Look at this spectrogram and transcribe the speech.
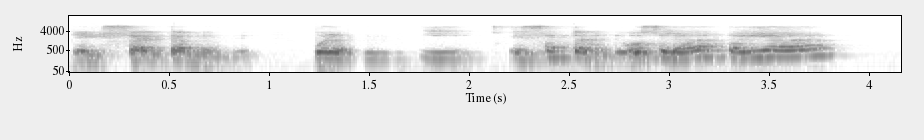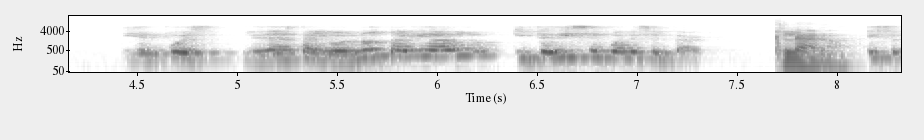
exactamente. Bueno, y exactamente, vos se la das tagueada y después le das algo no tagueado y te dice cuál es el tag. Claro. Eso,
